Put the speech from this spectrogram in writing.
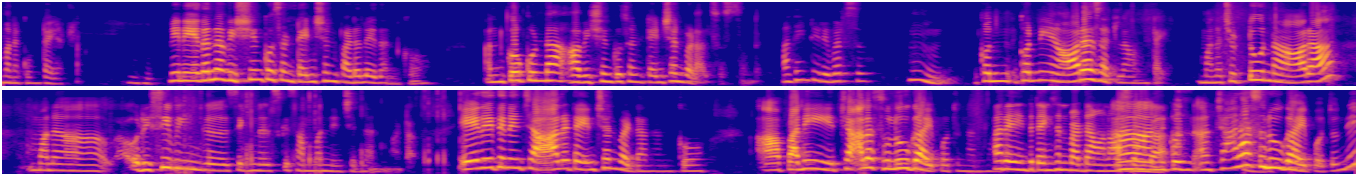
మనకు ఉంటాయి అట్లా. నేను ఏదన్నా విషయం కోసం టెన్షన్ పడలేదనుకో అనుకోకుండా ఆ విషయం కోసం టెన్షన్ పడాల్సి వస్తుంది. అదేంటి రివర్స్. కొన్ని కొన్ని ఆరాస్ అట్లా ఉంటాయి. మన చుట్టూ ఉన్న ఆరా మన రిసీవింగ్ సిగ్నల్స్కి సంబంధించింది అనమాట ఏదైతే నేను చాలా టెన్షన్ పడ్డాను అనుకో ఆ పని చాలా సులువుగా అయిపోతుంది అనమాట అరే ఇంత టెన్షన్ పడ్డాం ఆ, అనవసరంగా. అనుకున్న- చాలా సులువుగా అయిపోతుంది.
